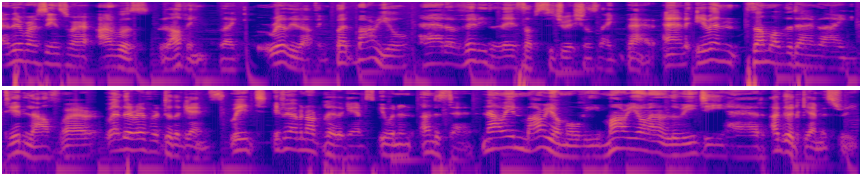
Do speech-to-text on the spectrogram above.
and there were scenes where I was laughing, like really laughing. But Mario had a very less of situations like that and even some of the times I did laugh were when they referred to the games, which if you have not played the games you wouldn't understand. Now in Mario movie, Mario and Luigi had a good chemistry,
